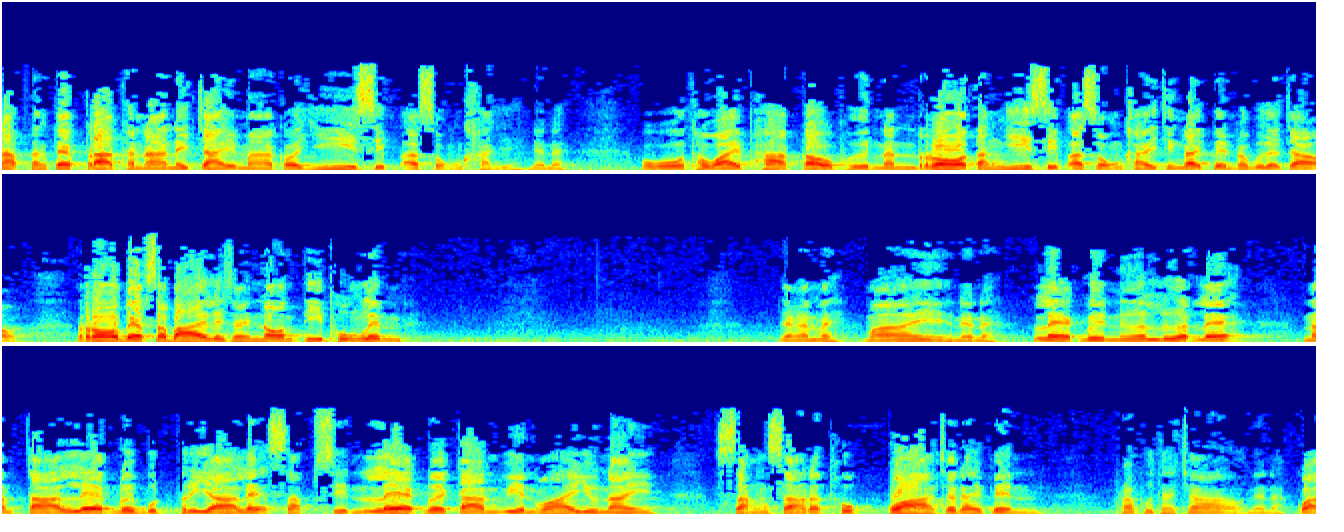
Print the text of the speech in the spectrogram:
นับตั้งแต่ปรารถนาในใจมาก็ยี่สิบอสงไขยเนี่ยนะโอ้ถวายผ้าเก่าพื้นนั้นรอตั้งยี่สิบอสงไขยจึงได้เป็นพระพุทธเจ้า รอแบบสบายเลยใช่ไหมนอนตีพุงเล่น อย่างนั้นไหมไม่เนี่ยนะแลกด้วยเนื้อเลือดและ น้ำตาแลกด้วยบุตรภริยาและทรัพย์สินแลกด้วยการเวียนว่ายอยู่ในสังสารทุกข์กว่าจะได้เป็นพระพุทธเจ้าเนี่ยนะกว่า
